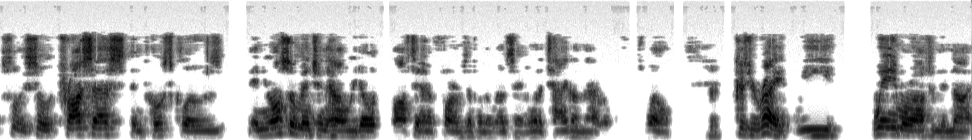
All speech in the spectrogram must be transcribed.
Absolutely. So process and post close. And you also mentioned how we don't often have farms up on the website. I want to tag on that as well. Because sure. you're right. We way more often than not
